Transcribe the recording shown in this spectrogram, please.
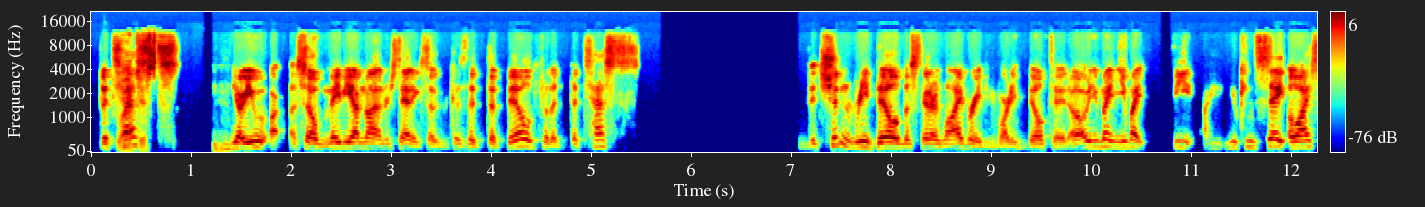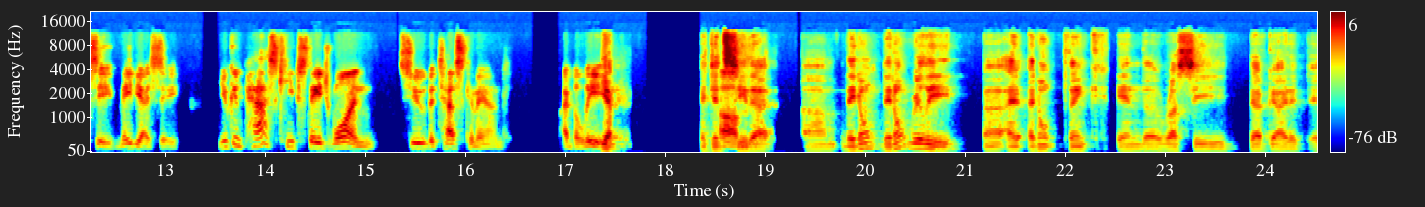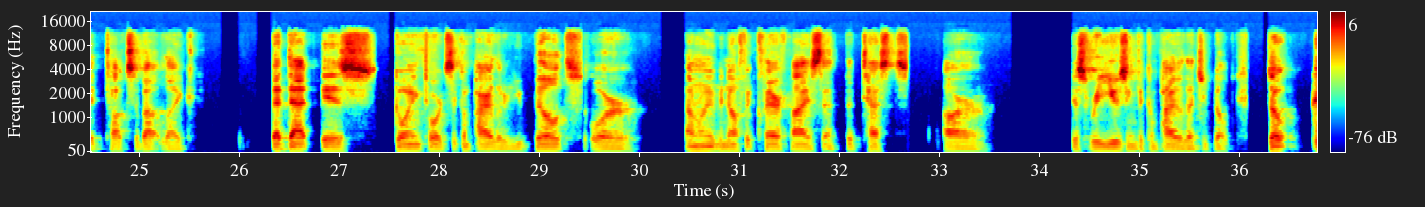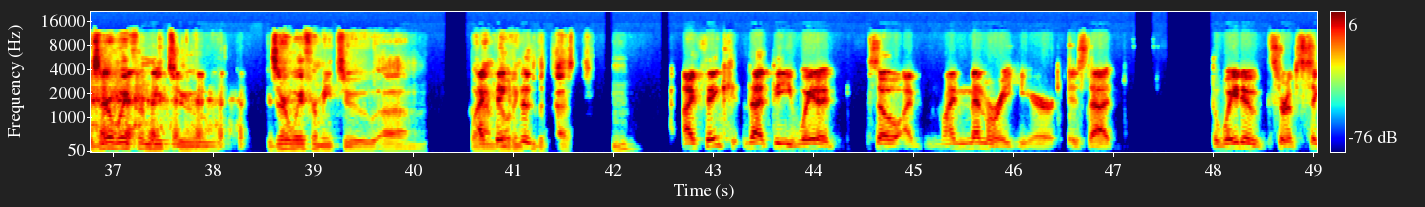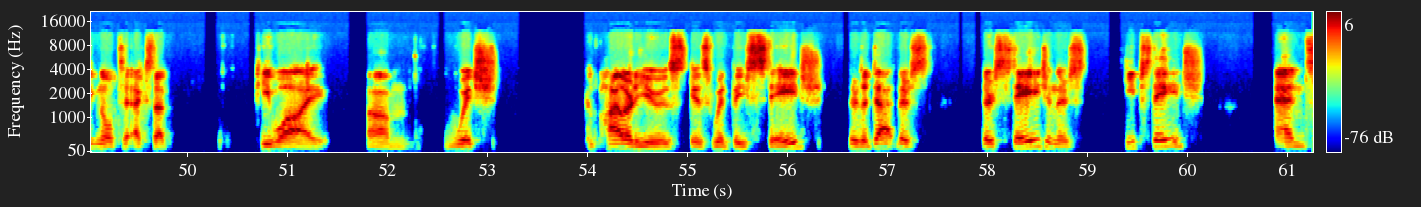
the tests. Just... Mm-hmm. Are you so? Maybe I'm not understanding. So because the the build for the the tests it shouldn't rebuild the standard library if you've already built it. Oh, you might you might be you can say, oh, I see, maybe I see. You can pass keep stage one to the test command, I believe. Yeah, I did um, see that. Um, they don't they don't really uh, I, I don't think in the Rust-C dev guide it, it talks about like that that is going towards the compiler you built or I don't even know if it clarifies that the tests are just reusing the compiler that you built. So is there a way for me to is there a way for me to um when I am building the, the test? Mm-hmm. I think that the way to so I my memory here is that the way to sort of signal to x.py um, which compiler to use is with the stage. There's a there's there's stage and there's keep stage, and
